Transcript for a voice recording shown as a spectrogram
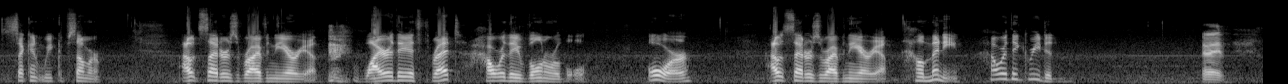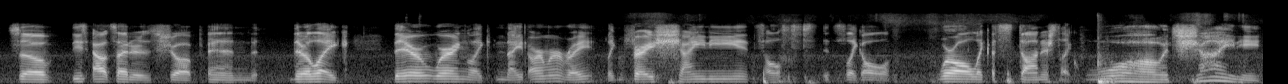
Second week of summer. Outsiders arrive in the area. Why are they a threat? How are they vulnerable? Or, outsiders arrive in the area. How many? How are they greeted? Alright, so these outsiders show up and they're like, they're wearing like knight armor, right? Like very shiny. It's all, it's like all, we're all like astonished, like, whoa, it's shiny.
